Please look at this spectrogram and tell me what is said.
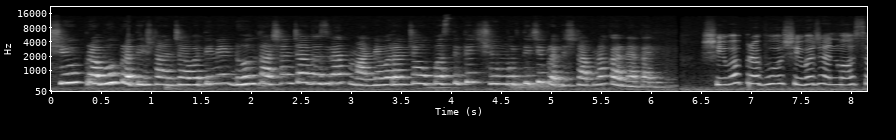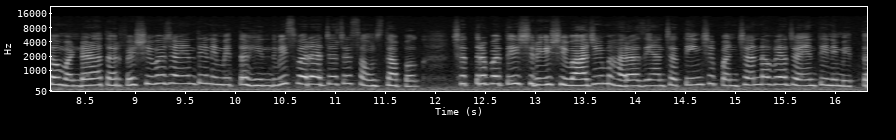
शिवप्रभू प्रतिष्ठानच्या वतीने ढोल ताशांच्या गजरात मान्यवरांच्या उपस्थितीत शिवमूर्तीची प्रतिष्ठापना करण्यात आली. शिवप्रभू शिवजन्मोत्सव मंडळातर्फे शिवजयंती निमित्त हिंदवी स्वराज्याचे संस्थापक छत्रपती श्री शिवाजी महाराज यांच्या तीनशे पंच्याण्णव्या जयंतीनिमित्त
